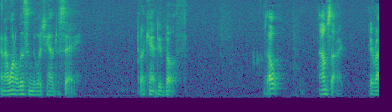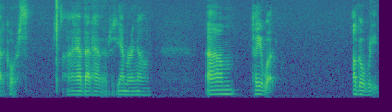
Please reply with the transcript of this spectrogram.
and I want to listen to what you have to say, but I can't do both. Oh, I'm sorry. You're right, of course. I have that habit of just yammering on. Um, tell you what, I'll go read.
